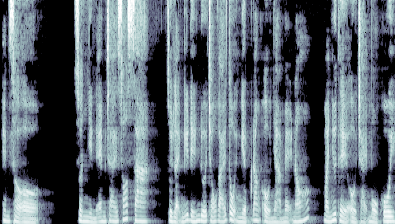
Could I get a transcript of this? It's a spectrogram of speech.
Em sợ Xuân nhìn em trai xót xa, Rồi lại nghĩ đến đứa cháu gái tội nghiệp Đang ở nhà mẹ nó, Mà như thể ở trại mồ côi.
